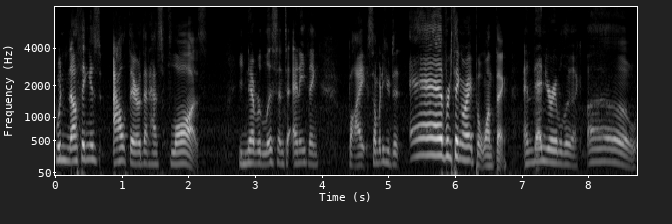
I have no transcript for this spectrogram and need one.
when nothing is out there that has flaws. You never listen to anything by somebody who did everything right but one thing. And then you're able to like, oh,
